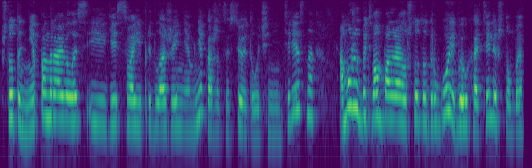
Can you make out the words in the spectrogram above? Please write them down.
что-то не понравилось и есть свои предложения. Мне кажется, все это очень интересно. А может быть, вам понравилось что-то другое, и вы бы хотели, чтобы а,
